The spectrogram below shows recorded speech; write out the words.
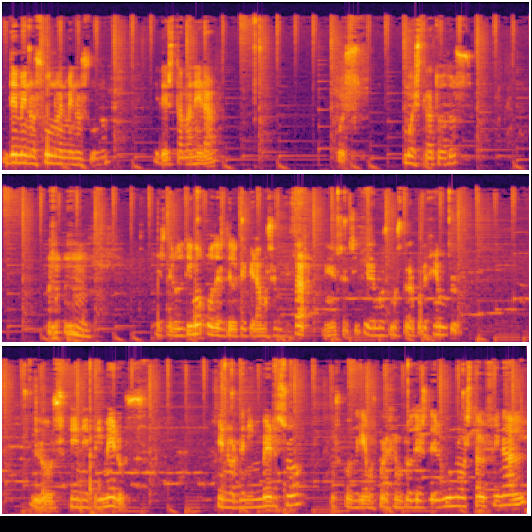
de menos uno en menos uno. Y de esta manera, pues muestra todos. desde el último o desde el que queramos empezar. ¿eh? si queremos mostrar, por ejemplo, los n primeros en orden inverso, pues pondríamos por ejemplo desde el 1 hasta el final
